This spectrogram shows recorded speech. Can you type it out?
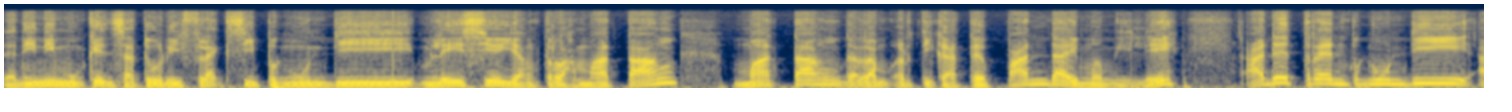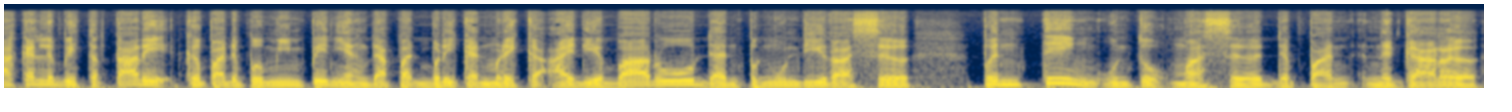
Dan ini mungkin satu refleksi pengundi Malaysia yang telah matang matang dalam erti kata pandai memilih. Ada trend pengundi akan lebih tertarik kepada pemimpin yang dapat berikan mereka idea baru dan pengundi rasa penting untuk masa depan negara.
